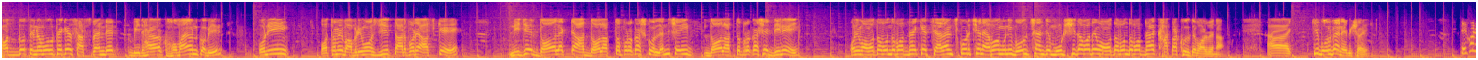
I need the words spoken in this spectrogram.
সদ্য তৃণমূল থেকে সাসপেন্ডেড বিধায়ক হুমায়ুন কবির, উনি প্রথমে বাবরি মসজিদ, তারপরে আজকে নিজের দল একটা দল আত্মপ্রকাশ করলেন। সেই দল আত্মপ্রকাশের দিনেই উনি মমতা বন্দ্যোপাধ্যায়কে চ্যালেঞ্জ করছেন এবং উনি বলছেন যে মুর্শিদাবাদে মমতা বন্দ্যোপাধ্যায় খাতা খুলতে পারবে না। কি বলবেন এ বিষয়ে? দেখুন,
